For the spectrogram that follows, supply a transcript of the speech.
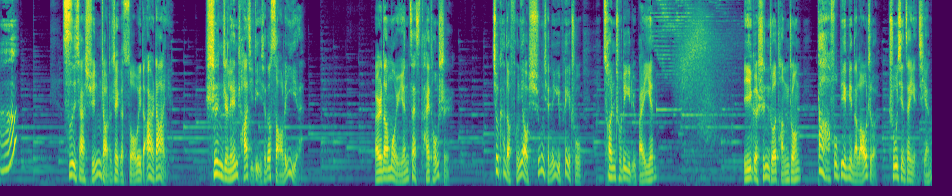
嗯，四下寻找着这个所谓的二大爷，甚至连茶几底下都扫了一眼。而当莫雨嫣再次抬头时，就看到冯耀胸前的玉佩处窜出了一缕白烟。一个身着唐装、大腹便便的老者出现在眼前，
